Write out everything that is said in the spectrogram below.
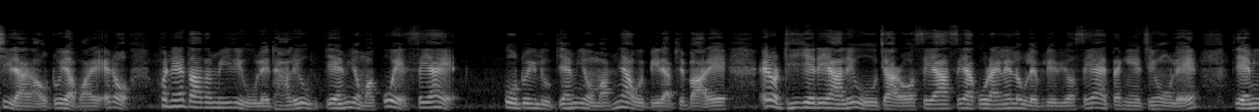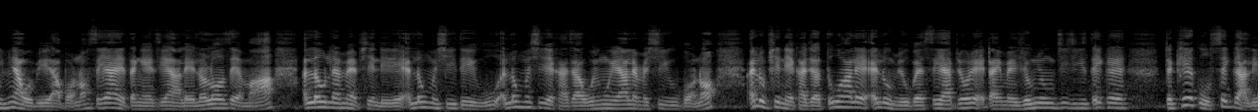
ရှိလာတာကိုတွေ့ရပါတယ်အဲ့တော့ခွနဲ့သားသမီးတွေကိုလည်းဒါလေးကိုပြန်ပြီးတော့မှကိုယ့်ရဲ့ဆရာရဲ့ ကိုတွေးလို့ပြန်ပြီးတော့မှမျှဝေပေးတာဖြစ်ပါတယ်အဲ့တော့ဒီရေတရားလေးကိုကြတော့ဆရာဆရာကိုယ်တိုင်လည်းလုပ်လဲပြီးပြီးတော့ဆရာရဲ့တငယ်ချင်းကိုလည်းပြန်ပြီးမျှဝေပေးတာပေါ့နော်ဆရာရဲ့တငယ်ချင်းကလည်းလောလောဆယ်မှာအလုံးလက်မဲ့ဖြစ်နေတယ်အလုံးမရှိသေးဘူးအလုံးမရှိတဲ့ခါကျဝင်ငွေရလည်းမရှိဘူးပေါ့နော်အဲ့လိုဖြစ်နေတဲ့ခါကျသူကလည်းအဲ့လိုမျိုးပဲဆရာပြောတဲ့အတိုင်းပဲယုံယုံကြည်ကြည်တိတ်ခဲတကယ့်ကိုစိတ်ကလေ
